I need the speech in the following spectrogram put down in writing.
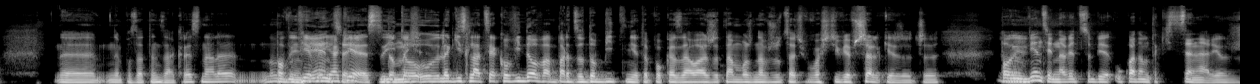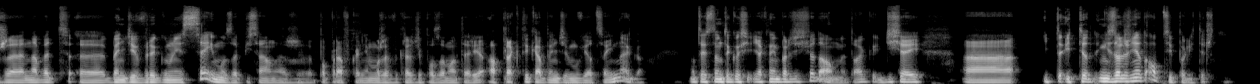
e, poza ten zakres, no ale no, Powiem wiemy więcej, jak jest. I domyśl- to legislacja covidowa bardzo dobitnie to pokazała, że tam można wrzucać właściwie wszelkie rzeczy. Powiem E, więcej, nawet sobie układam taki scenariusz, że nawet e, będzie w regulaminie Sejmu zapisane, że poprawka nie może wykraczać poza materię, a praktyka będzie mówiła co innego. No to jestem tego jak najbardziej świadomy, tak? Dzisiaj e, i, to, i to niezależnie od opcji politycznej,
